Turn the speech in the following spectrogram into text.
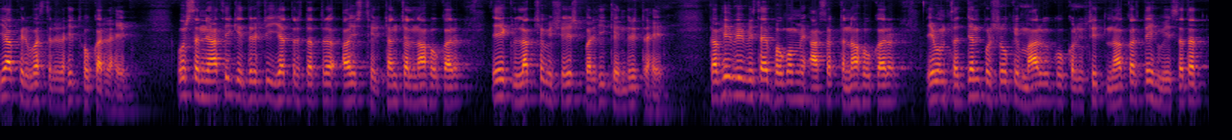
या फिर वस्त्र रहित होकर रहे। उस सन्यासी की दृष्टि यत्र तत्र अस्थिर, चंचल न होकर एक लक्ष्य विशेष पर ही केंद्रित रहे। कभी भी विषय भोगों में आसक्त न होकर एवं सज्जन पुरुषों के मार्ग को कलुषित न करते हुए सतत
